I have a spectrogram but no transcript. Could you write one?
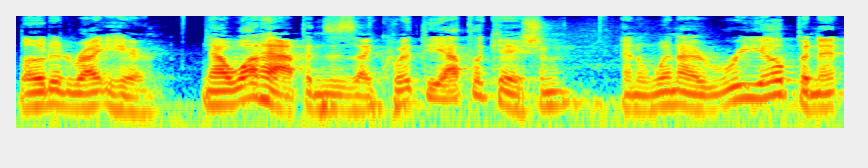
loaded right here. Now what happens is I quit the application, and when I reopen it,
